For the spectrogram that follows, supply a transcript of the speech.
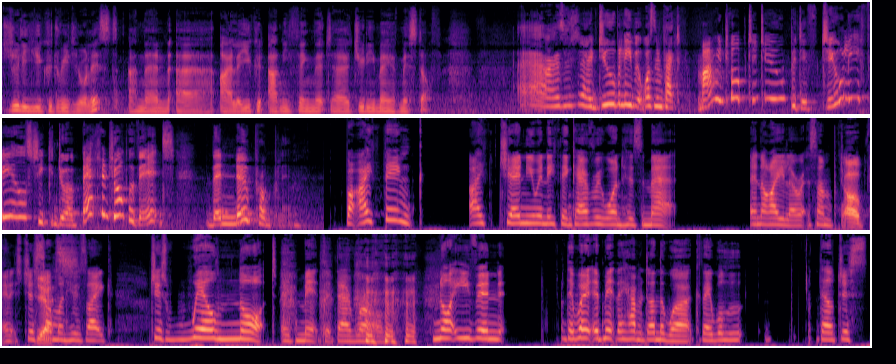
Julie, you could read your list, and then uh, Isla, you could add anything that uh, Julie may have missed off. Uh, as I said, I do believe it was, in fact, my job to do, but if Julie feels she can do a better job of it, then no problem. But I think, I genuinely think everyone has met an Isla at some point, Oh, and it's just yes. someone who's like just will not admit that they're wrong. not even they won't admit they haven't done the work. They will. They'll just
